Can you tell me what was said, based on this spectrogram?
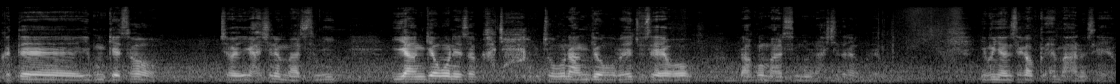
그때 이분께서 저에게 하시는 말씀이 이 안경원에서 가장 좋은 안경으로 해주세요 라고 말씀을 하시더라고요. 이분 연세가 꽤 많으세요.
